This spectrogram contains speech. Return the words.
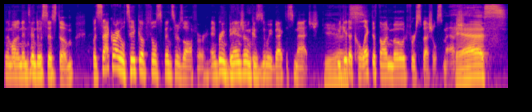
them on a Nintendo system, but Sakurai will take up Phil Spencer's offer and bring Banjo and Kazooie back to Smash. We get a Yes. collectathon mode for Special Smash. Yes.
